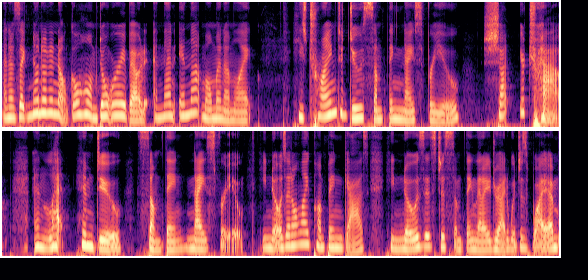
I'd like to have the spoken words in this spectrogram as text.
And I was like, no, no, no, no, go home. Don't worry about it. And then in that moment, I'm like, he's trying to do something nice for you. Shut your trap and let him do something nice for you. He knows I don't like pumping gas. He knows it's just something that I dread, which is why I'm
